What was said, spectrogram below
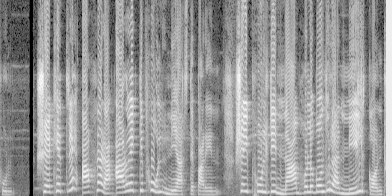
ফুল সেক্ষেত্রে আপনারা আরও একটি ফুল নিয়ে আসতে পারেন। সেই ফুলটির নাম হলো বন্ধুরা নীলকণ্ঠ,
